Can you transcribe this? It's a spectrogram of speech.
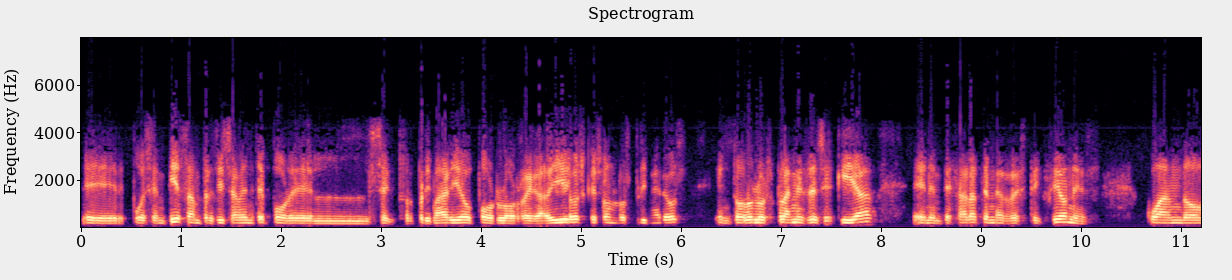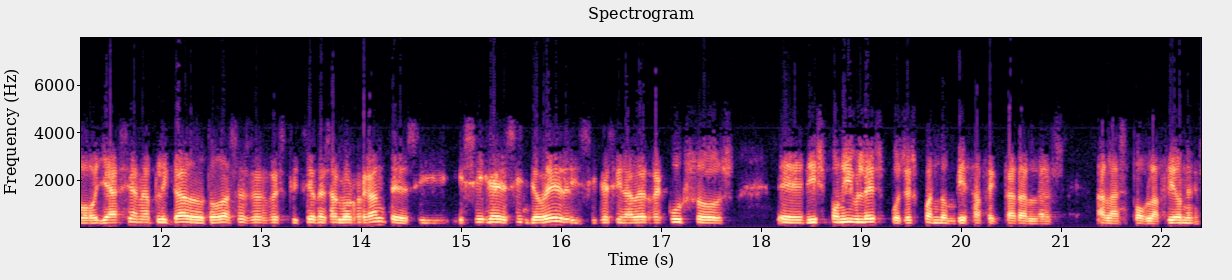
eh, pues empiezan precisamente por el sector primario, por los regadíos, que son los primeros en todos los planes de sequía en empezar a tener restricciones. Cuando ya se han aplicado todas esas restricciones a los regantes y, sigue sin llover y sigue sin haber recursos eh, disponibles, pues es cuando empieza a afectar a las a las poblaciones,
